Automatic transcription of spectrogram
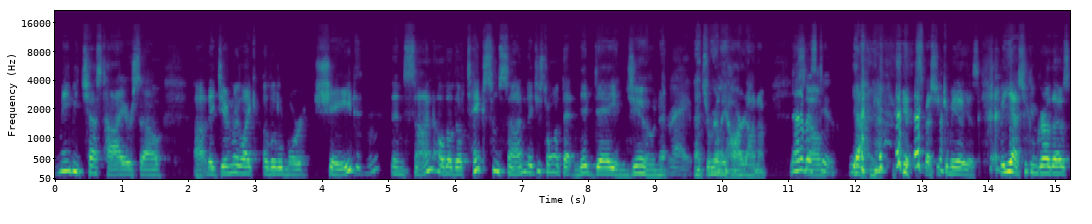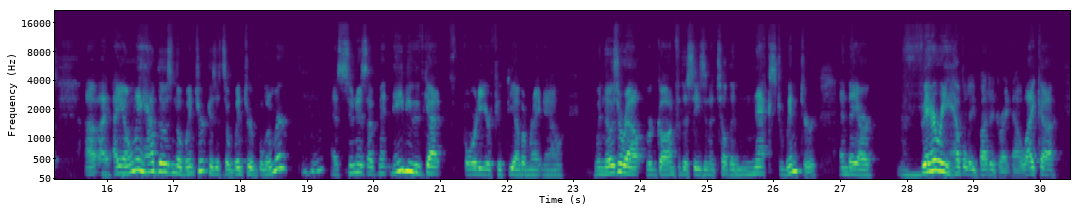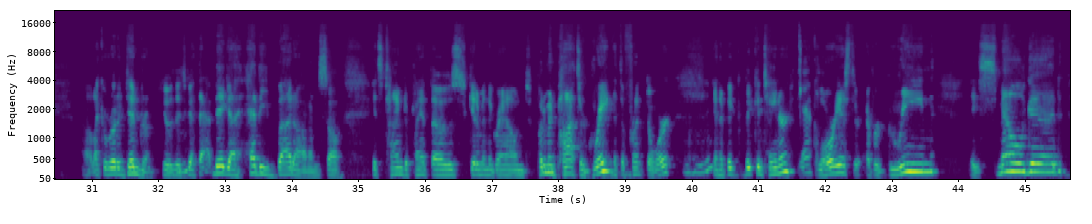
maybe chest high or so. Uh, they generally like a little more shade mm-hmm. than sun, although they'll take some sun. They just don't want that midday in June. Right. That's really hard on them. None so, of us do. Yeah, especially camellias. But yes, you can grow those. Uh, I, I, only have those in the winter because it's a winter bloomer. Mm-hmm. As soon as I've met, maybe we've got 40 or 50 of them right now. When those are out, we're gone for the season until the next winter, and they are very heavily budded right now, like a uh, like a rhododendron. You know, mm-hmm. they've got that big a heavy bud on them. So it's time to plant those, get them in the ground, put them in pots. They're great at the front door mm-hmm. in a big big container. They're yeah. glorious. They're evergreen. They smell good.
